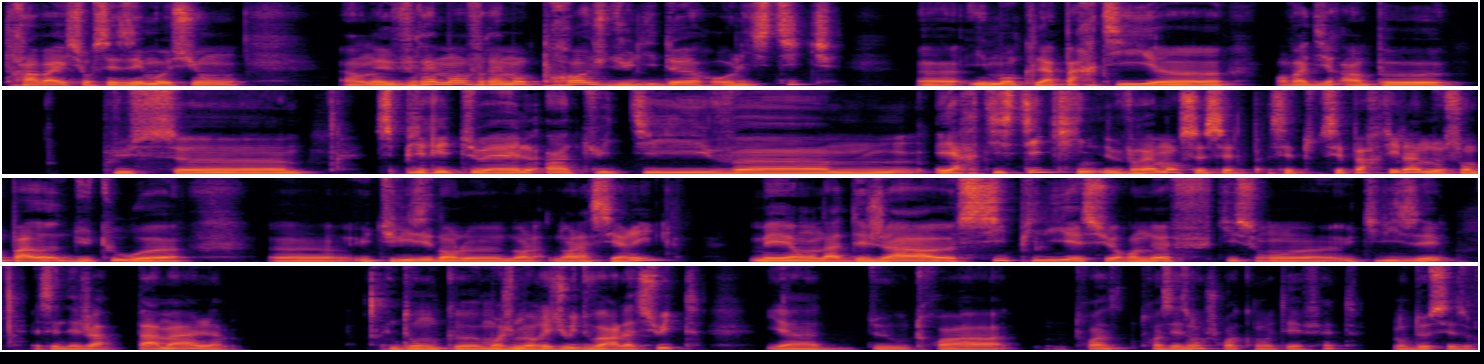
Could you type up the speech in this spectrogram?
travaille sur ses émotions. Euh, on est vraiment vraiment proche du leader holistique. Il manque la partie, on va dire un peu plus spirituelle, intuitive et artistique. Vraiment, ces parties-là ne sont pas du tout utilisées dans, la, série mais on a déjà six piliers sur neuf qui sont utilisés et c'est déjà pas mal. Donc moi je me réjouis de voir la suite. Il y a deux ou trois, trois, trois saisons je crois qui ont été faites, non deux saisons.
